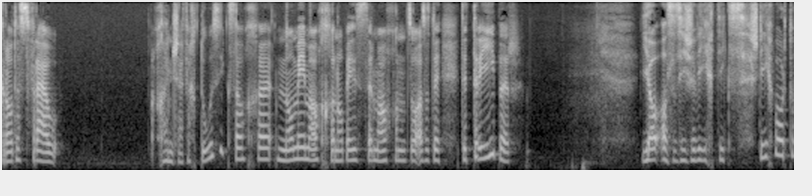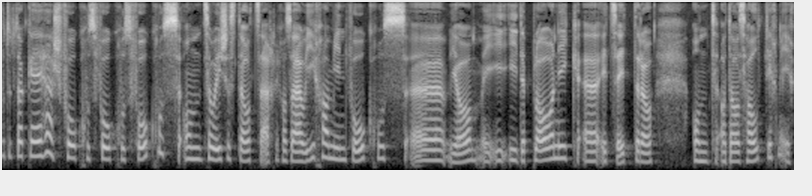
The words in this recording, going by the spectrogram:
gerade als Frau kannst du einfach tausend Sachen noch mehr machen, noch besser machen und so. Also der, der Treiber. Ja, also es ist ein wichtiges Stichwort, das du da gegeben hast. Fokus, Fokus, Fokus. Und so ist es tatsächlich. Also auch ich habe meinen Fokus äh, ja, in, in, der Planung äh, etc. Und an das halte ich mich.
